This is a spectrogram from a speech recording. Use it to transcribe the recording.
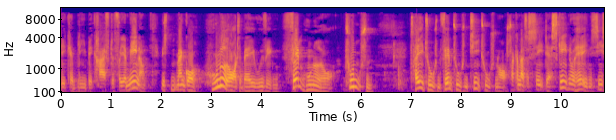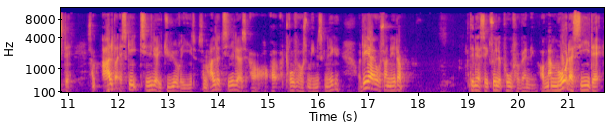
det kan blive bekræftet. For jeg mener, hvis man går 100 år tilbage i udviklingen, 500 år, 1000, 3000, 5000, 10.000 år, så kan man altså se, at der er sket noget her i den sidste, som aldrig er sket tidligere i dyreriget, som aldrig tidligere er, truffet hos mennesken. Ikke? Og det er jo så netop den her seksuelle polforvandling. Og man må da sige i dag,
